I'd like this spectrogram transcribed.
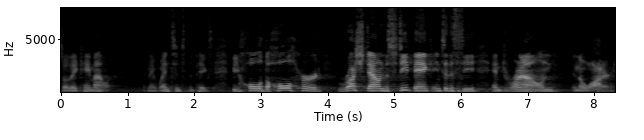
So they came out, and they went into the pigs. Behold, the whole herd rushed down the steep bank into the sea and drowned in the waters.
